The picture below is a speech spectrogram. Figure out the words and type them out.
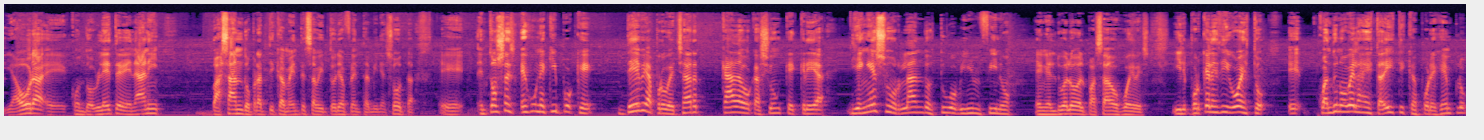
Y ahora eh, con doblete de Nani, basando prácticamente esa victoria frente a Minnesota. Eh, entonces es un equipo que debe aprovechar cada ocasión que crea. Y en eso Orlando estuvo bien fino en el duelo del pasado jueves. ¿Y por qué les digo esto? cuando uno ve las estadísticas, por ejemplo,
